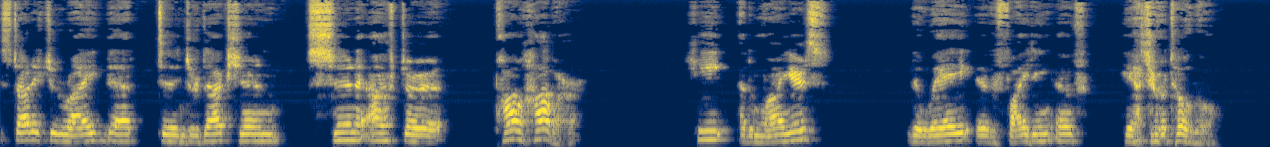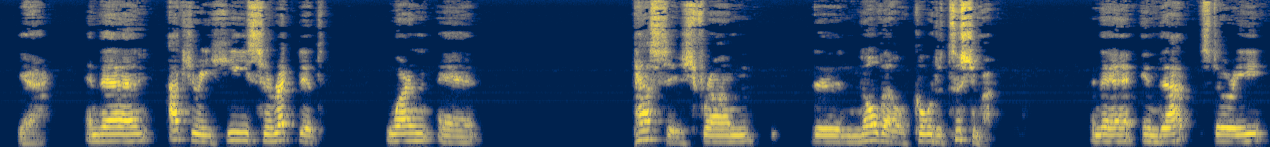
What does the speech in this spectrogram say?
started to write that introduction soon after Pearl Harbor, he admires the way of fighting of Heihachiro Togo. Yeah. And then actually he selected one uh, passage from the novel called Tsushima. And then in that story,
